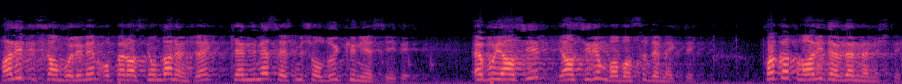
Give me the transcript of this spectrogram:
Halit İstanbul'un operasyondan önce kendine seçmiş olduğu künyesiydi. Ebu Yasir, Yasir'in babası demekti. Fakat Halid evlenmemişti.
